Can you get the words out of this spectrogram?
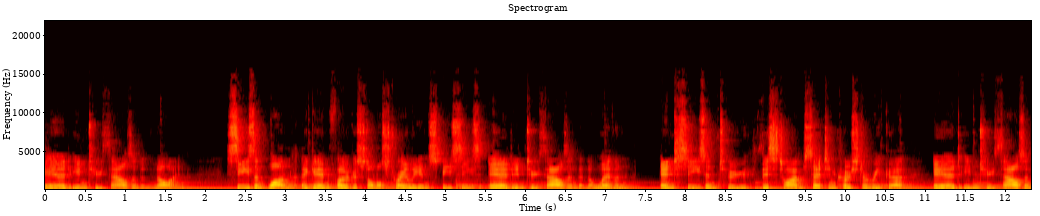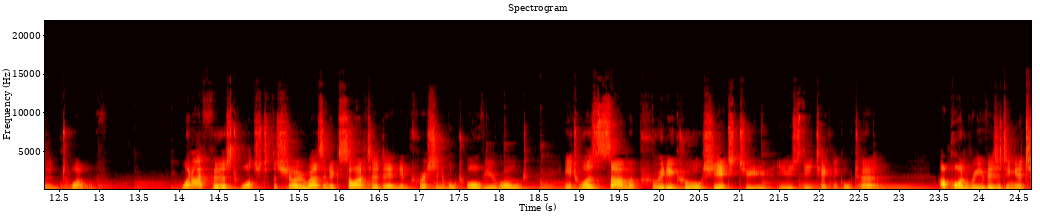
aired in 2009. Season 1, again focused on Australian species, aired in 2011, and Season 2, this time set in Costa Rica, aired in 2012. When I first watched the show as an excited and impressionable 12 year old, it was some pretty cool shit to use the technical term. Upon revisiting it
